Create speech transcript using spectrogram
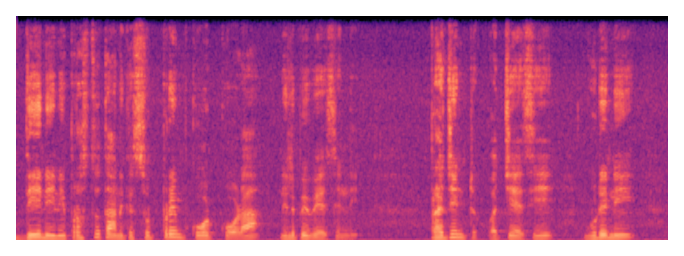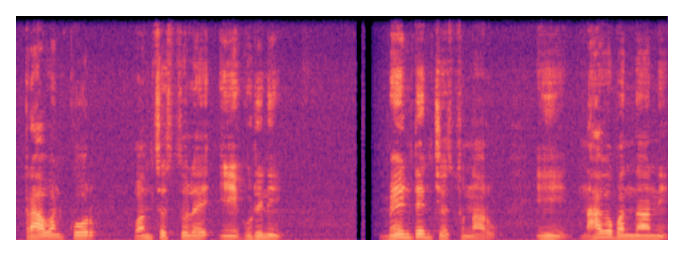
దీనిని ప్రస్తుతానికి సుప్రీం కోర్టు కూడా నిలిపివేసింది. ప్రజెంట్ వచ్చేసి గుడిని ట్రావన్ కోర్ వంశస్థులే ఈ గుడిని మెయింటైన్ చేస్తున్నారు. ఈ నాగబంధాన్ని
